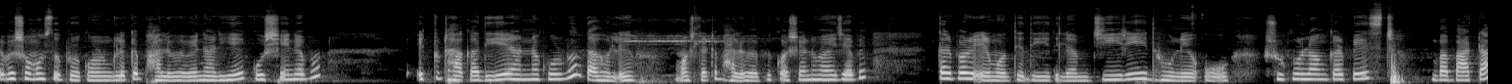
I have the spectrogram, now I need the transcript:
এবার সমস্ত উপকরণগুলোকে ভালোভাবে নাড়িয়ে কষিয়ে নেব। একটু ঢাকা দিয়ে রান্না করব, তাহলে মশলাটা ভালোভাবে কষানো হয়ে যাবে। তারপর এর মধ্যে দিয়ে দিলাম জিরে, ধনে ও শুকনো লঙ্কার পেস্ট বা বাটা।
